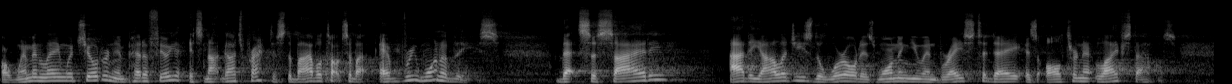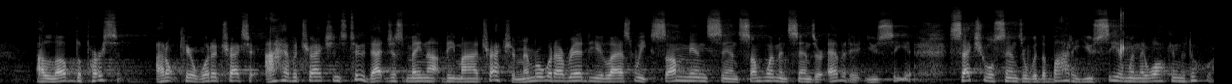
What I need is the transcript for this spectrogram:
or women laying with children in pedophilia. It's not God's practice. The Bible talks about every one of these that society ideologies the world is wanting you embrace today as alternate lifestyles. I love the person. I don't care what attracts you. I have attractions too. That just may not be my attraction. Remember what I read to you last week? Some men's sins, some women's sins are evident. You see it. Sexual sins are with the body. You see them when they walk in the door.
